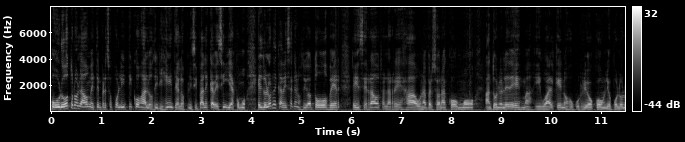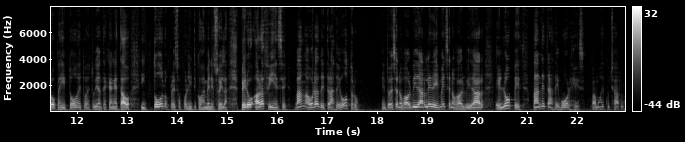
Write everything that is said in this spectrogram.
Por otro lado, meten presos políticos a los dirigentes, a los principales cabecillas, como el dolor de cabeza que nos dio a todos ver encerrado tras la reja a una persona como Antonio Ledesma, igual que nos ocurrió con Leopoldo López y todos estos estudiantes que han estado y todos los presos políticos en Venezuela. Pero ahora fíjense, van ahora detrás de otro entonces se nos va a olvidar Ledesma y se nos va a olvidar eh, López. Van detrás de Borges. Vamos a escucharlo.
